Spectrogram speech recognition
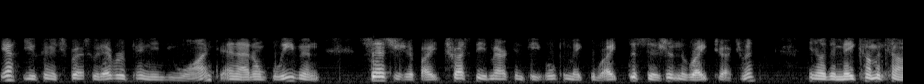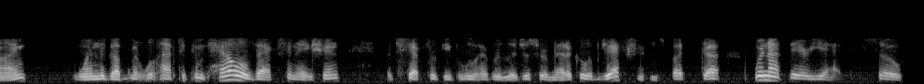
yeah, you can express whatever opinion you want, and I don't believe in censorship. I trust the American people to make the right decision, the right judgment. You know, there may come a time when the government will have to compel vaccination, except for people who have religious or medical objections. But uh, we're not there yet. So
